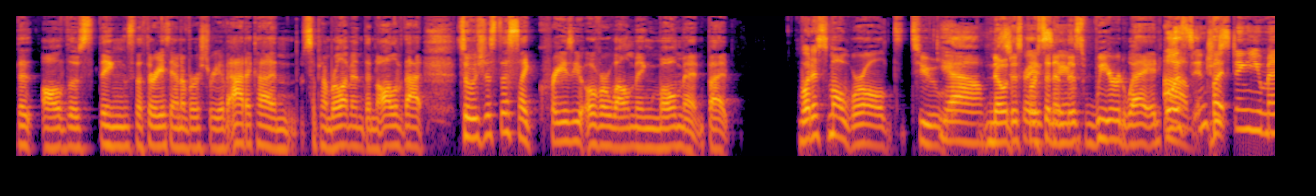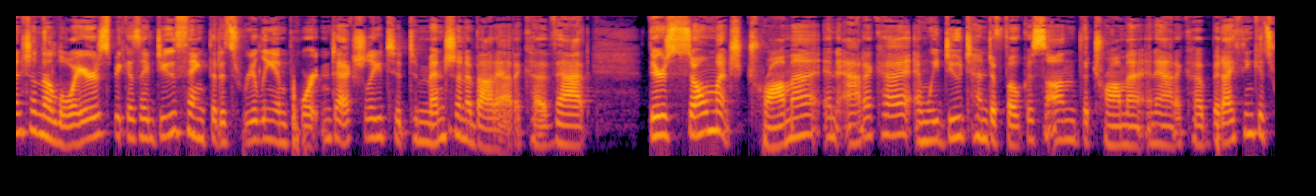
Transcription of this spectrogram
that all of those things, the 30th anniversary of Attica and September 11th, and all of that. So it was just this like crazy, overwhelming moment, but. What a small world to yeah, know this crazy. person in this weird way. Well, um, it's interesting but, you mentioned the lawyers because I do think that it's really important actually to to mention about Attica that there's so much trauma in Attica, and we do tend to focus on the trauma in Attica, but I think it's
